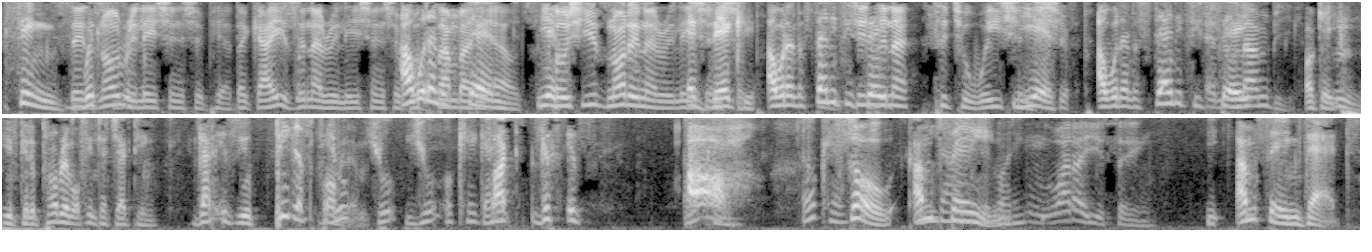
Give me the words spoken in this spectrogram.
things. There's with no this- relationship here. The guy is in a relationship I with would somebody understand, else. yes. So she's not in a relationship. Exactly. I would understand if you She's say in a situation. yes. I would understand if you And say Lambi. okay, Mm. you've got a problem of interjecting. That is your biggest problem. You, you, you, okay, guys. But this is ah. okay. So Calm I'm down, saying. everybody. Mm, What are you saying? I'm saying that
